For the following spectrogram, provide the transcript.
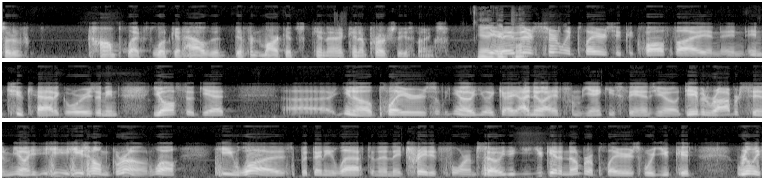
sort of complex look at how the different markets can uh, can approach these things. Yeah, yeah there's certainly players who could qualify in, in in two categories. I mean, you also get uh, you know, players, you know, like I, I know I had from Yankees fans, you know, David Robertson, you know, he, he's homegrown. Well, he was, but then he left, and then they traded for him. So you, you get a number of players where you could really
